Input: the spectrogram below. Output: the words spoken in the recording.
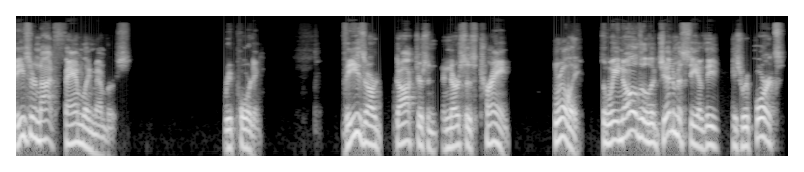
These are not family members reporting. These are doctors and nurses trained. Really? So we know the legitimacy of these, reports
